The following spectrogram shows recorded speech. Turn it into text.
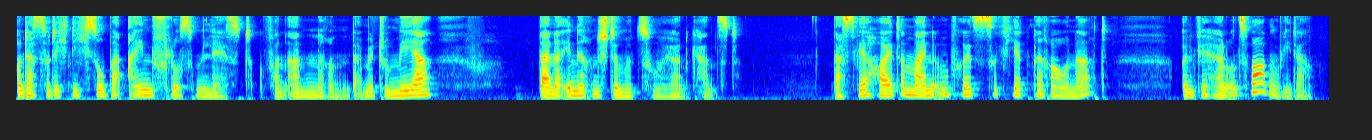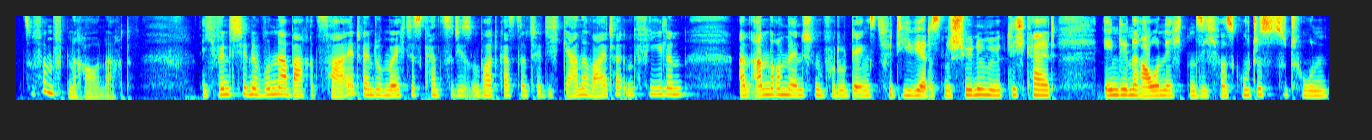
und dass du dich nicht so beeinflussen lässt von anderen, damit du mehr deiner inneren Stimme zuhören kannst. Das wäre heute mein Impuls zur vierten Rauhnacht und wir hören uns morgen wieder zur fünften Rauhnacht. Ich wünsche dir eine wunderbare Zeit. Wenn du möchtest, kannst du diesen Podcast natürlich gerne weiterempfehlen an andere Menschen, wo du denkst, für die wäre das eine schöne Möglichkeit, in den Rauhnächten sich was Gutes zu tun.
